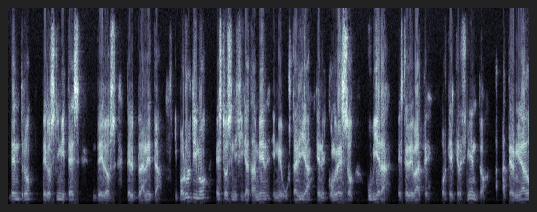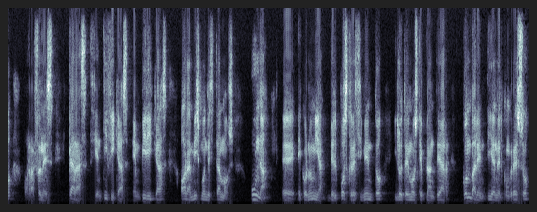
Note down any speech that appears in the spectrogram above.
dentro de los límites del planeta. Y por último, esto significa también, y me gustaría que en el Congreso hubiera este debate, porque el crecimiento ha terminado por razones claras, científicas, empíricas. Ahora mismo necesitamos una eh, economía del postcrecimiento y lo tenemos que plantear con valentía en el Congreso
